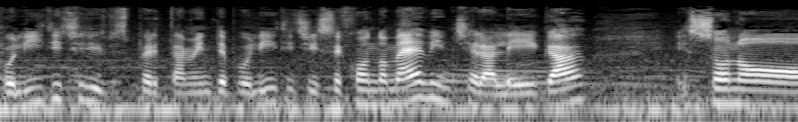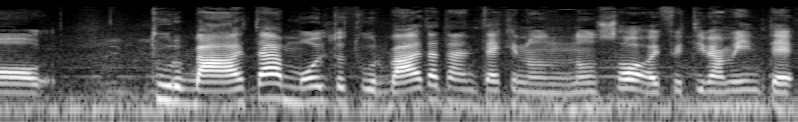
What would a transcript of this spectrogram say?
politici, di prettamente politici, secondo me vince la Lega e sono turbata, molto turbata, tant'è che non, non so effettivamente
